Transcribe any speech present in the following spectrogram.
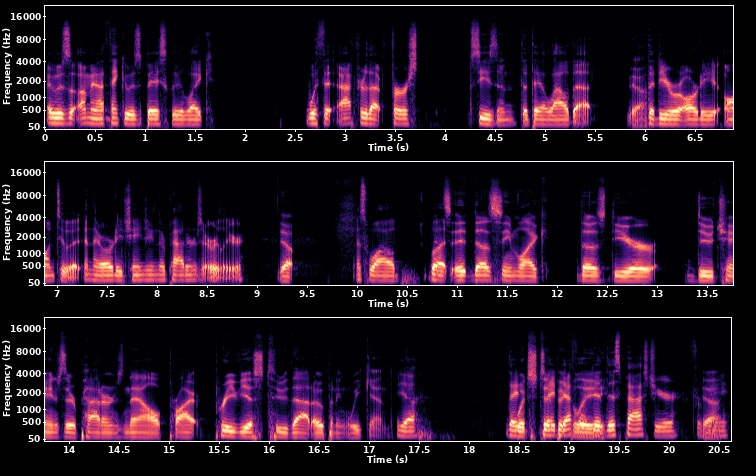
It was. I mean, I think it was basically like with it after that first season that they allowed that. Yeah. The deer were already onto it, and they're already changing their patterns earlier. Yep. That's wild. But It's- it does seem like those deer do change their patterns now pri- previous to that opening weekend. Yeah. They, Which they definitely did this past year for Yeah. me.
